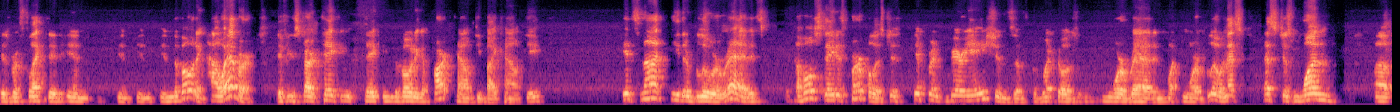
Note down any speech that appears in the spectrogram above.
is reflected in in, in, in the voting. However, if you start taking taking the voting apart county by county, it's not either blue or red. It's the whole state is purple. It's just different variations of, of what goes more red and what more blue. And that's that's just one uh,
